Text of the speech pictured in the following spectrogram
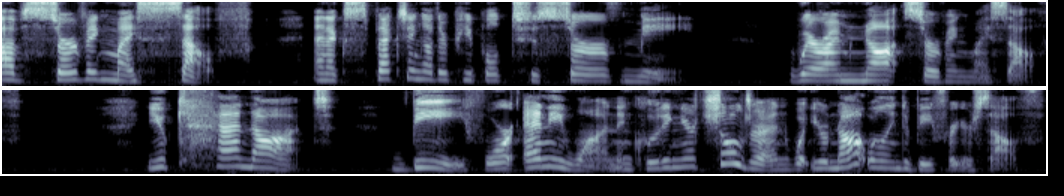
of serving myself and expecting other people to serve me where I'm not serving myself? You cannot be for anyone, including your children, what you're not willing to be for yourself.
